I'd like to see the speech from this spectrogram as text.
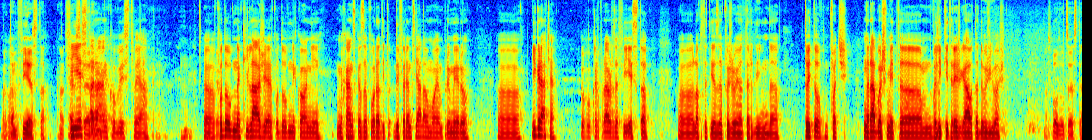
Pa Tam Fiesta. Fiesta ST rank. rank v bistvu, ja. Uh, Okej. okay. Podobne kilaže, podobni konji, mehanska zapora dif diferencijala v mojem primeru, uh, igrača, kako kar praviš za Fiesto, uh, lahko tudi jaz za Peugeot trdim, da to je to, pač ne rabaš imeti um, veliki trežga avta, da uživaš. Sploh za ceste.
